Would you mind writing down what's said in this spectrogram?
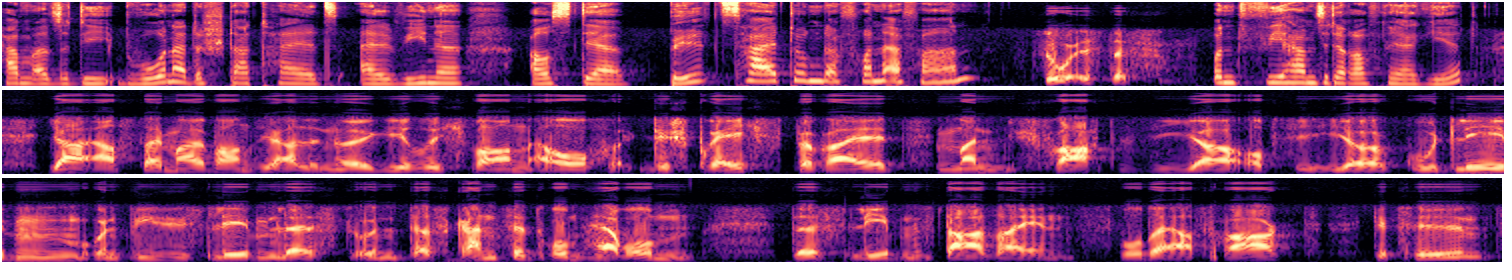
Haben also die Bewohner des Stadtteils Alwine aus der Bild-Zeitung davon erfahren? So ist es. Und wie haben Sie darauf reagiert? Ja, erst einmal waren sie alle neugierig, waren auch gesprächsbereit. Man fragte sie ja, ob sie hier gut leben und wie sie es leben lässt. Und das Ganze drumherum des Lebensdaseins wurde erfragt, gefilmt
